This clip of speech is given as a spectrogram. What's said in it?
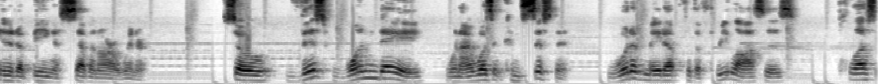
ended up being a 7R winner. So this one day when I wasn't consistent would have made up for the three losses plus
